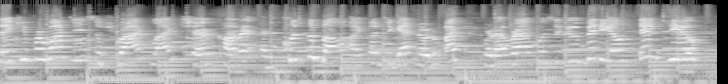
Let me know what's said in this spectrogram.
Thank you for watching. Subscribe, like, share, comment, and click the bell icon to get notified whenever I post a new video. Thank you.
